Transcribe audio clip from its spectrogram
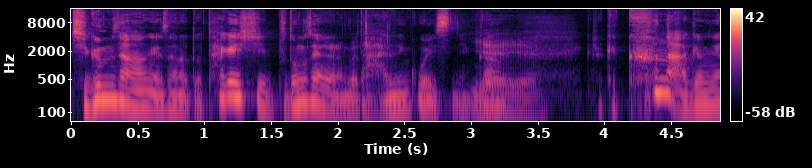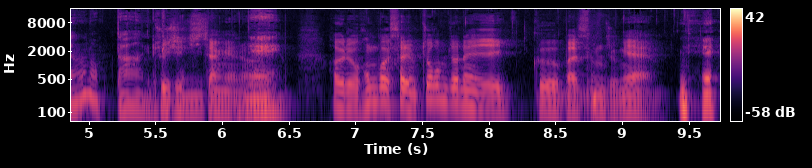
지금 상황에서는 또 타겟이 부동산이라는 걸 다 알고 있으니까 예, 예. 그렇게 큰 악영향은 없다. 주식 시장에는. 네. 아, 그리고 홍 박사님 조금 전에 그 말씀 중에 네.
